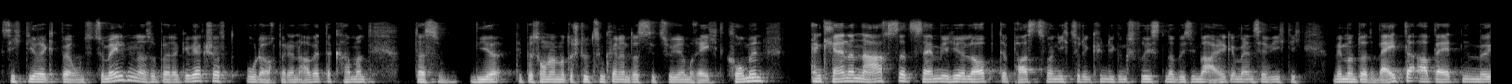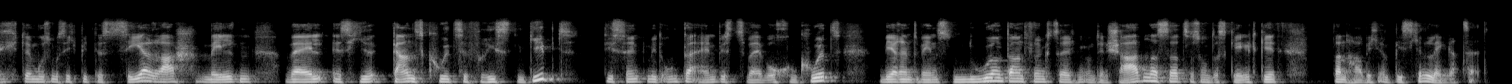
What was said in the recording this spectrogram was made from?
sich direkt bei uns zu melden, also bei der Gewerkschaft oder auch bei den Arbeiterkammern, dass wir die Personen unterstützen können, dass sie zu ihrem Recht kommen. Ein kleiner Nachsatz sei mir hier erlaubt, der passt zwar nicht zu den Kündigungsfristen, aber ist immer allgemein sehr wichtig. Wenn man dort weiterarbeiten möchte, muss man sich bitte sehr rasch melden, weil es hier ganz kurze Fristen gibt. Die sind mitunter ein bis zwei Wochen kurz, während wenn es nur unter Anführungszeichen um den Schadenersatz, also um das Geld geht, dann habe ich ein bisschen länger Zeit.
